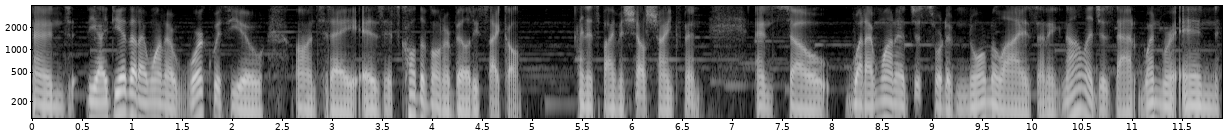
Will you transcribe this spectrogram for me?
And the idea that I want to work with you on today is it's called the vulnerability cycle, and it's by Michelle Scheinkman. And so, what I want to just sort of normalize and acknowledge is that when we're in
